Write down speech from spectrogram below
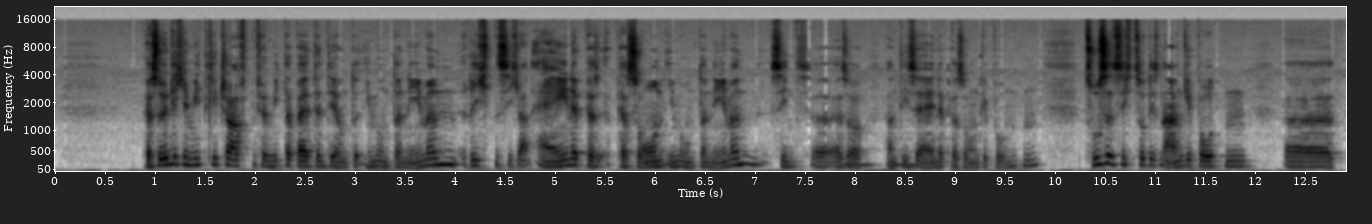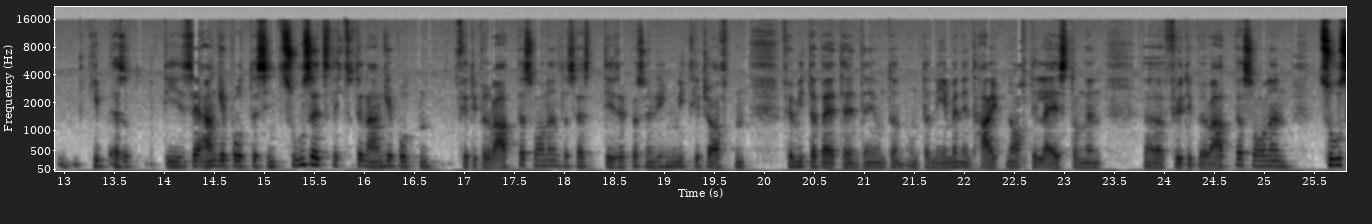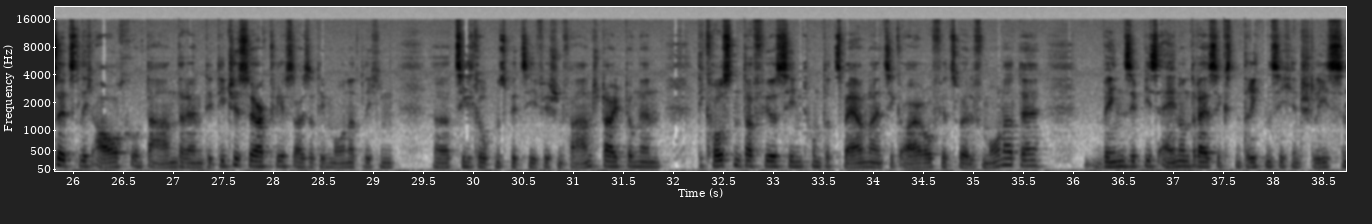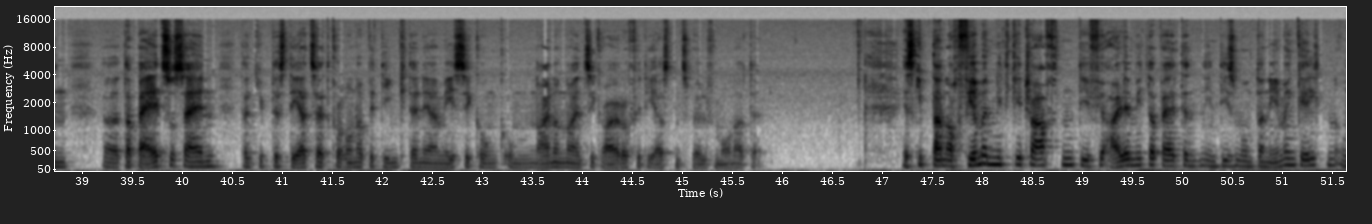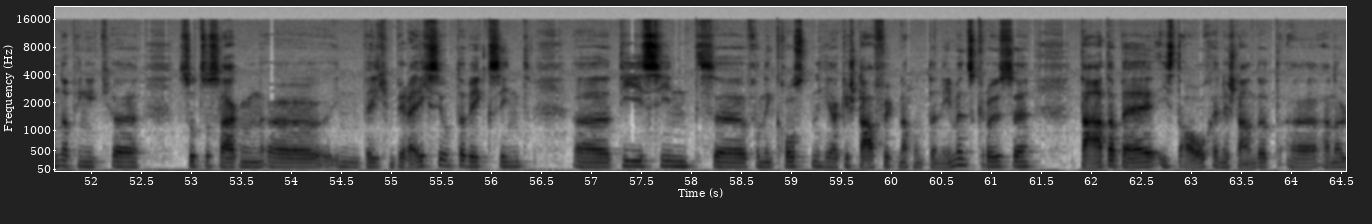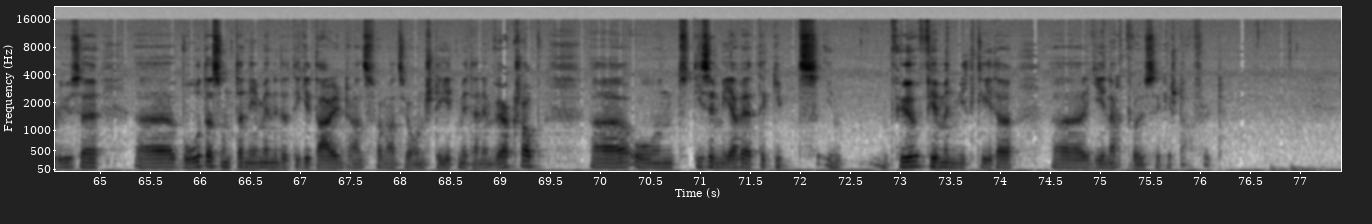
Persönliche Mitgliedschaften für Mitarbeitende im Unternehmen richten sich an eine Person im Unternehmen, sind also an diese eine Person gebunden. Zusätzlich zu diesen Angeboten also diese Angebote sind zusätzlich zu den Angeboten für die Privatpersonen. Das heißt, diese persönlichen Mitgliedschaften für Mitarbeiter in den Unternehmen enthalten auch die Leistungen äh, für die Privatpersonen. Zusätzlich auch unter anderem die DigiCircles, also die monatlichen äh, zielgruppenspezifischen Veranstaltungen. Die Kosten dafür sind 192 Euro für zwölf Monate. Wenn Sie bis 31.03. sich entschließen, äh, dabei zu sein, dann gibt es derzeit Corona-bedingt eine Ermäßigung um 99 Euro für die ersten zwölf Monate. Es gibt dann auch Firmenmitgliedschaften, die für alle Mitarbeitenden in diesem Unternehmen gelten, unabhängig äh, sozusagen äh, in welchem Bereich sie unterwegs sind. Äh, die sind von den Kosten her gestaffelt nach Unternehmensgröße. Da dabei ist auch eine Standardanalyse, wo das Unternehmen in der digitalen Transformation steht mit einem Workshop. Und diese Mehrwerte gibt es für Firmenmitglieder je nach Größe gestaffelt.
